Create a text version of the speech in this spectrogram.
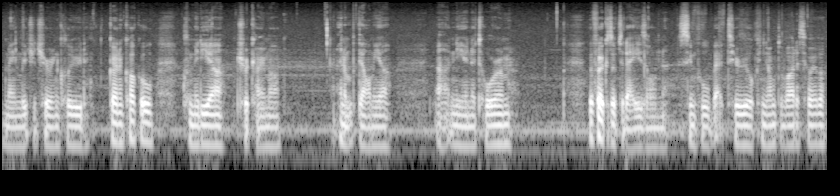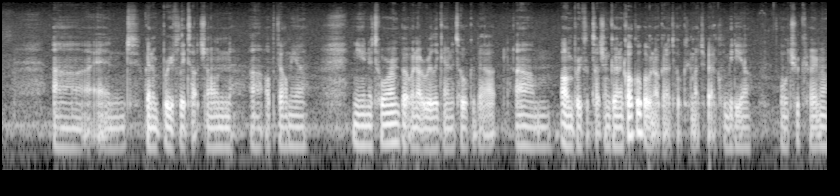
the main literature include gonococcal, chlamydia, trachoma, and ophthalmia uh, neonatorum. The focus of today is on simple bacterial conjunctivitis, however, uh, and I'm going to briefly touch on uh, ophthalmia neonatorum, but we're not really going to talk about. Um, I'll briefly touch on gonococcal, but we're not going to talk too much about chlamydia or trachoma.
